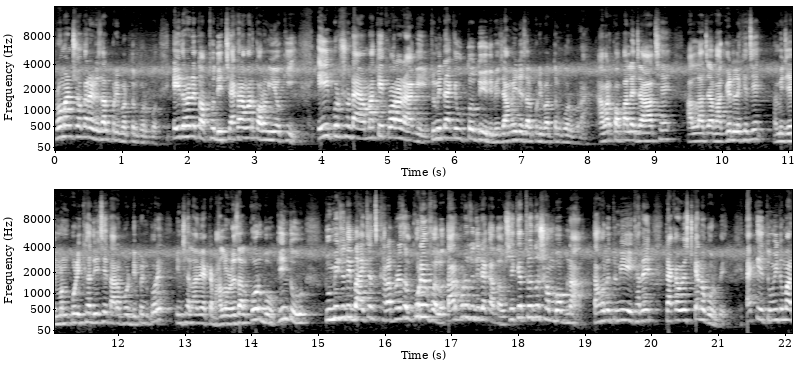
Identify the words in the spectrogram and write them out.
প্রমাণ সহকারে রেজাল্ট পরিবর্তন করব। এই ধরনের তথ্য দিচ্ছে। এখন আমার করণীয় কি? এই প্রশ্নটা আমাকে করার আগেই তুমি তাকে উত্তর দিয়ে দিবে যে আমি রেজাল্ট পরিবর্তন করব না। আমার কপালে যা আছে, আল্লাহ যা ভাগ্যের লিখেছে, আমি যেমন পরীক্ষা দিয়েছি তার উপর ডিপেন্ড করে ইনশাল্লাহ আমি একটা ভালো রেজাল্ট করব। কিন্তু তুমি যদি বাই চান্স খারাপ রেজাল্ট করেও ফেলো, তারপরেও যদি টাকা দাও, সেক্ষেত্রে তো সম্ভব না। তাহলে তুমি এখানে টাকা ওয়েস্ট কেন করবে? একে তুমি তোমার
